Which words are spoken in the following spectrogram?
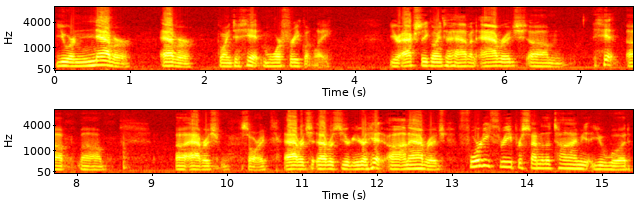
you are never, ever going to hit more frequently. You're actually going to have an average um, hit uh, uh, uh, average, sorry, average, average. You're, you're gonna hit uh, on average 43% of the time you would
